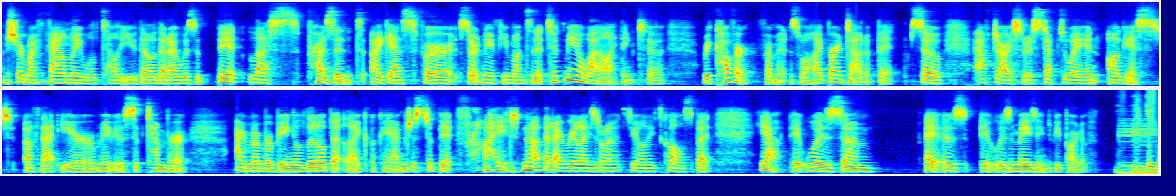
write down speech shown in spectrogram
I'm sure my family will tell you though that I was a bit less present, I guess, for certainly a few months. And it took me a while, I think, to recover from it as well. I burnt out a bit. So after I sort of stepped away in August of that year, or maybe it was September, I remember being a little bit like, okay, I'm just a bit fried now that I realize I don't have to do all these calls. But yeah, it was, um, it was, it was amazing to be part of.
